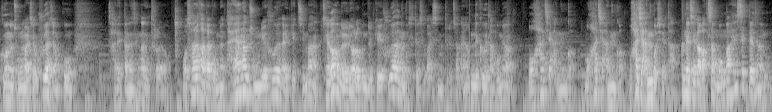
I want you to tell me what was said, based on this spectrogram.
그거는 정말 제가 후회하지 않고 잘했다는 생각이 들어요. 뭐 살아가다 보면 다양한 종류의 후회가 있겠지만 제가 오늘 여러분들께 후회하는 것에 대해서 말씀을 드렸잖아요. 근데 그걸 다 보면 뭐 하지 않은 것, 뭐 하지 않은 것, 뭐 하지 않은 것이에요 다. 근데 제가 막상 뭔가 했을 때는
